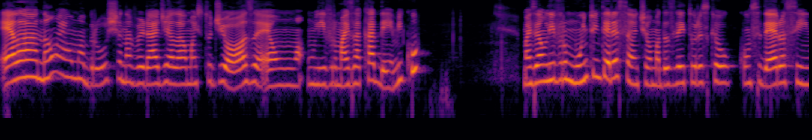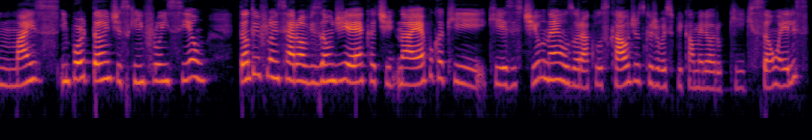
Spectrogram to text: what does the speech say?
ela não é uma bruxa, na verdade, ela é uma estudiosa, é um, um livro mais acadêmico, mas é um livro muito interessante, é uma das leituras que eu considero assim mais importantes que influenciam, tanto influenciaram a visão de Hecate na época que, que existiu, né, os oráculos cáudios, que eu já vou explicar melhor o que, que são eles,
